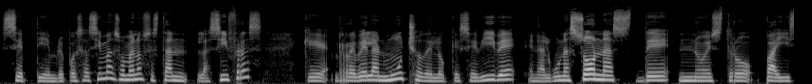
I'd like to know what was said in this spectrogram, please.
septiembre. Pues así más o menos están las cifras que revelan mucho de lo que se vive en algunas zonas de nuestro país.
